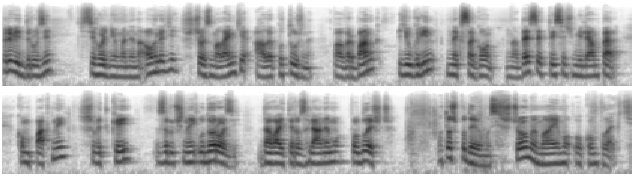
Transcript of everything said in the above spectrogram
Привіт, друзі! Сьогодні у мене на огляді щось маленьке, але потужне. Powerbank Ugreen Nexagon на 10 тисяч мА. Компактний, швидкий, зручний у дорозі. Давайте розглянемо поближче. Отож, подивимось, що ми маємо у комплекті.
